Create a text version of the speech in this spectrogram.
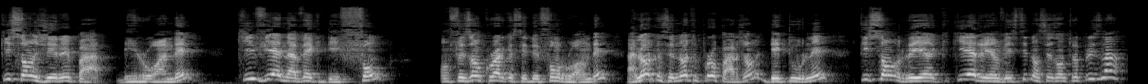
qui sont gérées par des Rwandais qui viennent avec des fonds en faisant croire que c'est des fonds rwandais, alors que c'est notre propre argent détourné qui, sont qui est réinvesti dans ces entreprises-là.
